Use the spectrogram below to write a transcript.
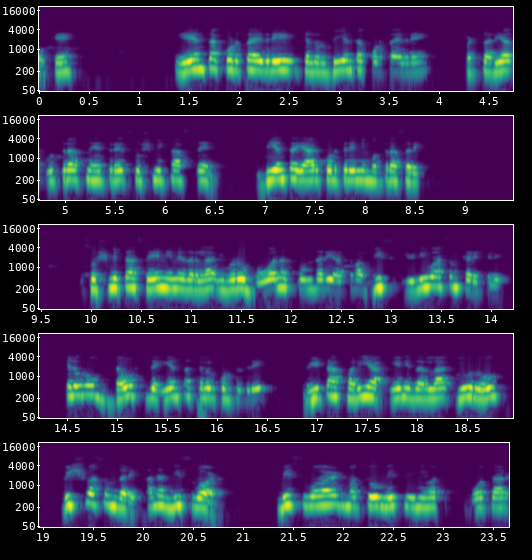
ಓಕೆ. ಎ ಅಂತ ಕೊಡ್ತಾ ಇದ್ರಿ, ಕೆಲವರು ಬಿ ಅಂತ ಕೊಡ್ತಾ ಇದ್ರಿ, ಬಟ್ ಸರಿಯಾದ ಉತ್ತರ ಸ್ನೇಹಿತರೆ ಸುಷ್ಮಿತಾ ಸೇನ್. ಬಿ ಅಂತ ಯಾರು ಕೊಡ್ತೀರಿ, ನಿಮ್ಮ ಉತ್ತರ ಸರಿ. ಸುಷ್ಮಿತಾ ಸೇನ್ ಏನಿದಾರಲ್ಲ ಇವರು ಭುವನ ಸುಂದರಿ ಅಥವಾ ಮಿಸ್ ಯೂನಿವರ್ಸ್ ಅಂತ ಕರಿತೀವಿ. ಕೆಲವರು ಡೌಟ್ಸ್ ಇದೆ ಏನಂತ ಕೆಲವರು ಕೊಡ್ತಿದ್ರಿ? ರೀಟಾ ಫರಿಯಾ ಏನಿದಾರಲ್ಲ ಇವರು ವಿಶ್ವ ಸುಂದರಿ, ಅಂದ್ರೆ ಮಿಸ್ ವರ್ಲ್ಡ್. ಮಿಸ್ ವರ್ಲ್ಡ್ ಮತ್ತು Miss Universe both are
